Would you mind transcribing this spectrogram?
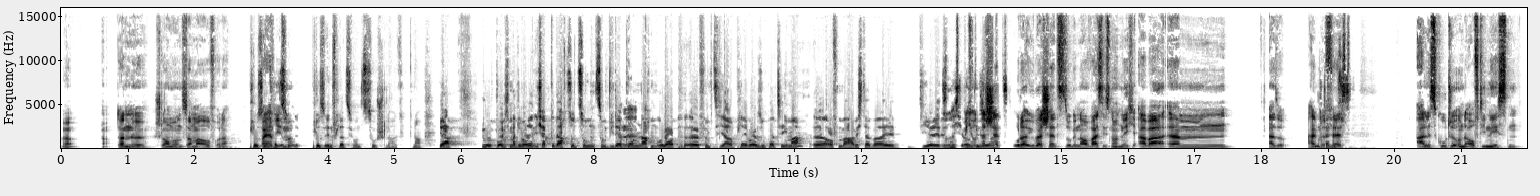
Ja, ja dann äh, schlauen wir uns da mal auf, oder? Plus, Inflation, plus Inflationszuschlag, genau. Ja, nur wollte ich mal drüber reden. Ich habe gedacht, so zum, zum Wiederkommen ja. nach dem Urlaub, äh, 50 Jahre Playboy, super Thema. Äh, offenbar habe ich dabei dir jetzt du nicht mich unterschätzt so oder überschätzt, so genau weiß ich es noch nicht, aber ähm, also halt mir fest. Nicht. Alles Gute und auf die nächsten.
